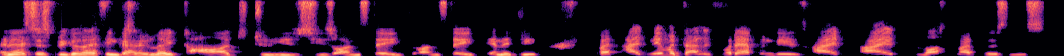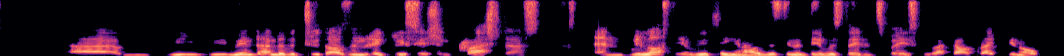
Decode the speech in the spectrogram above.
And that's just because I think I relate hard to his his on stage on stage energy. But I'd never done it. What happened is I I lost my business. Um, we we went under the 2008 recession, crushed us, and we lost everything. And I was just in a devastated space because I felt like you know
